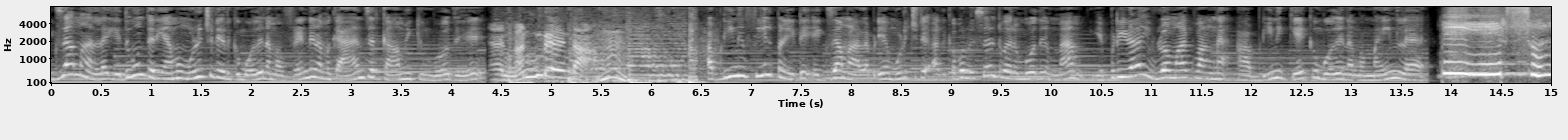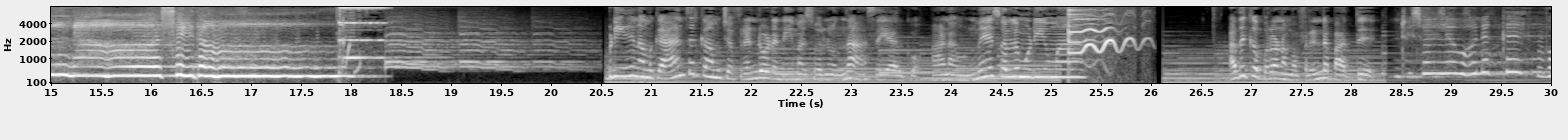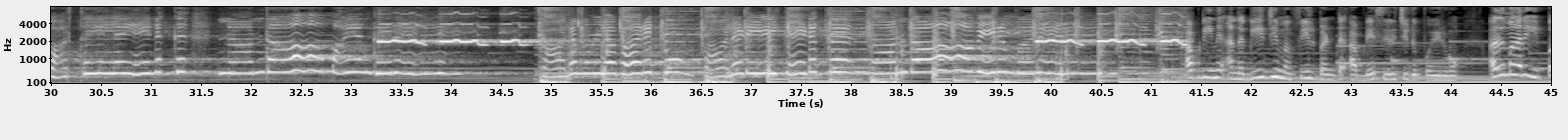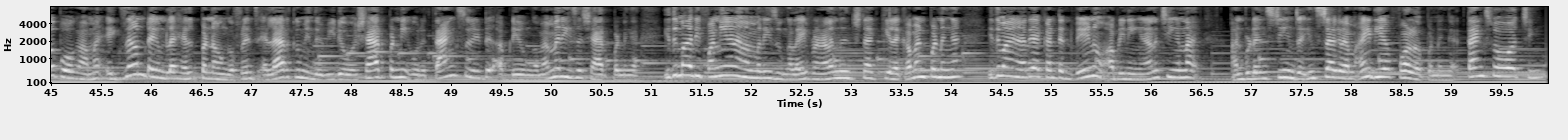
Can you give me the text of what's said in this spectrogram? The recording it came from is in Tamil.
எக்ஸாம் ஹால்ல எதுவும் தெரியாம முழிச்சிட்டு இருக்கும்போது நம்ம ஃப்ரெண்டு நமக்கு ஆன்சர் காமிக்கும் போது அப்படின்னு ஃபீல் பண்ணிட்டு எக்ஸாம் நல்லபடியா முடிச்சுட்டு அதுக்கப்புறம் ரிசல்ட் வரும்போது மேம் எப்படிடா இவ்ளோ மார்க் வாங்கின? அப்படின்னு கேட்கும்போது நம்ம மைண்ட்ல பேர் சொல்ல ஆசைதான். அப்படின்னு நமக்கு ஆன்சர் காமிச்ச ஃப்ரெண்டோட நேம சொல்லணும்னு தான் ஆசையா இருக்கும். ஆனா உண்மையை சொல்ல முடியுமா? அதுக்கப்புறம் நம்ம ஃப்ரெண்ட பார்த்து சொல்ல உனக்கு வார்த்தை இல்லை எனக்கு நான் தான் மயங்குறேன். காலமுள்ள வரைக்கும் காலடியில் கிடக்க நான் தான் விரும்புறேன். அப்படின்னு அந்த பிஜிஎம் ஃபீல் பண்ணிட்டு அப்படியே சிரிச்சிட்டு போயிருவோம். அது மாதிரி இப்ப போகாம எக்ஸாம் டைம்ல ஹெல்ப் பண்ண உங்க ஃப்ரெண்ட்ஸ் எல்லாருக்கும் இந்த வீடியோவை ஷேர் பண்ணி ஒரு தேங்க்ஸ் சொல்லிட்டு அப்படியே உங்க மெமரிஸை ஷேர் பண்ணுங்க. இது மாதிரி பண்ணியான மெமரிஸ் உங்க லைஃப்ல நடந்துச்சுன்னா கீழே கமெண்ட் பண்ணுங்க. இது மாதிரி நிறைய கண்டென்ட் வேணும் அப்படின்னு நீங்க நினைச்சீங்கன்னா அன்புடன் ஸ்ரீன்ற இன்ஸ்டாகிராம் ஐடியா ஃபாலோ பண்ணுங்க. தேங்க்ஸ் ஃபார் வாட்சிங்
